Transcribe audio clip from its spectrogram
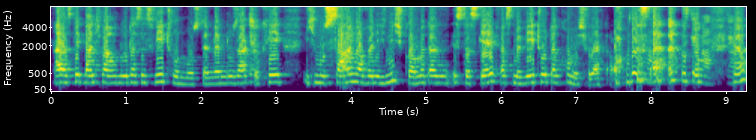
Aber es geht manchmal auch nur, dass es wehtun muss. Denn wenn du sagst, ja. okay, ich muss zahlen, auch wenn ich nicht komme, dann ist das Geld, was mir wehtut, dann komme ich vielleicht auch. Genau, so, genau ja. ja?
